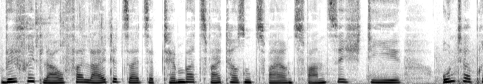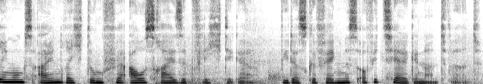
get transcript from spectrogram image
Wilfried Laufer leitet seit September 2022 die Unterbringungseinrichtung für Ausreisepflichtige, wie das Gefängnis offiziell genannt wird.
